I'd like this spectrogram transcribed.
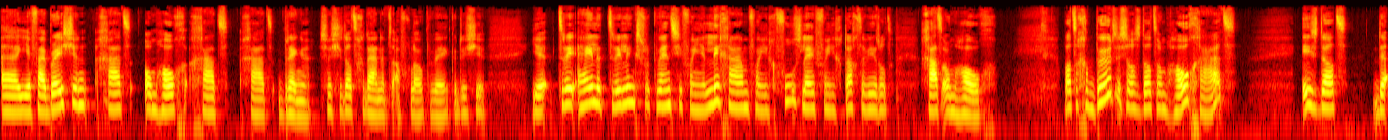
je vibration gaat omhoog gaat, gaat brengen, zoals je dat gedaan hebt de afgelopen weken. Dus je je hele trillingsfrequentie van je lichaam, van je gevoelsleven, van je gedachtenwereld gaat omhoog. Wat er gebeurt is als dat omhoog gaat, is dat de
